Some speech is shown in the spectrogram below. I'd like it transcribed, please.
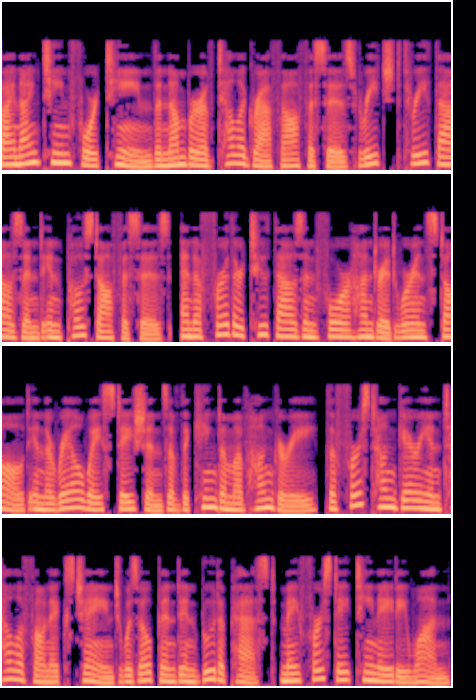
By 1914 the number of telegraph offices reached 3,000 in post offices, and a further 2,400 were installed in the railway stations of the Kingdom of Hungary. The first Hungarian telephone exchange was opened in Budapest May 1, 1881.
